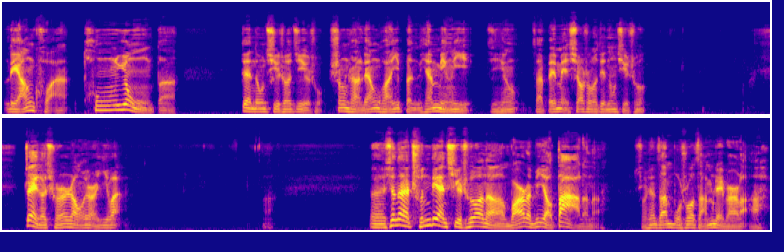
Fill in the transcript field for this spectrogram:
两款通用的电动汽车技术，生产两款以本田名义进行在北美销售的电动汽车，这个确实让我有点意外。啊，嗯，现在纯电汽车呢玩的比较大的呢，首先咱不说咱们这边了啊，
